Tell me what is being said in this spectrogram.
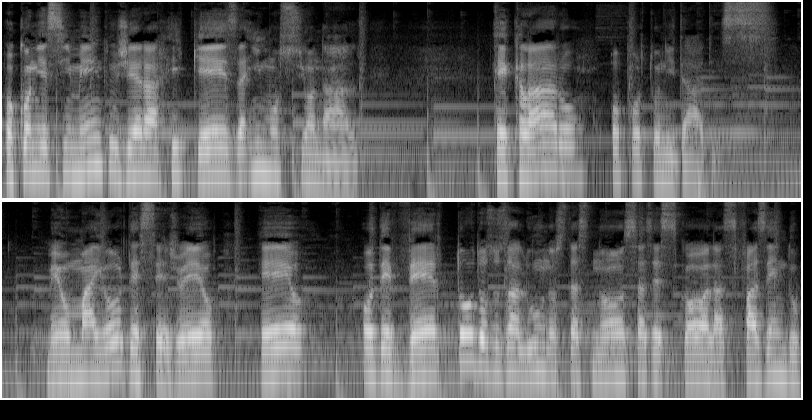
O conhecimento gera riqueza emocional é claro, oportunidades. Meu maior desejo é, é o de ver todos os alunos das nossas escolas fazendo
